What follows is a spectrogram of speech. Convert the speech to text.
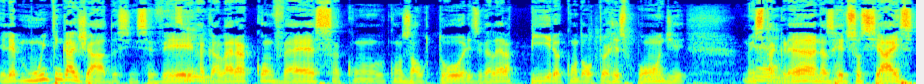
ele é muito engajado, assim. Você vê, Sim. a galera conversa com, com os autores, a galera pira quando o autor responde. No Instagram, nas redes sociais.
